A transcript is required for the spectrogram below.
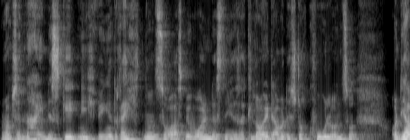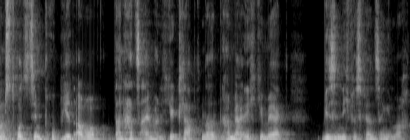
Und haben gesagt, nein, das geht nicht, wegen den Rechten und sowas, wir wollen das nicht. Und er sagt, Leute, aber das ist doch cool und so. Und die haben es trotzdem probiert, aber dann hat es einfach nicht geklappt. Und dann haben wir eigentlich gemerkt, wir sind nicht fürs Fernsehen gemacht.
